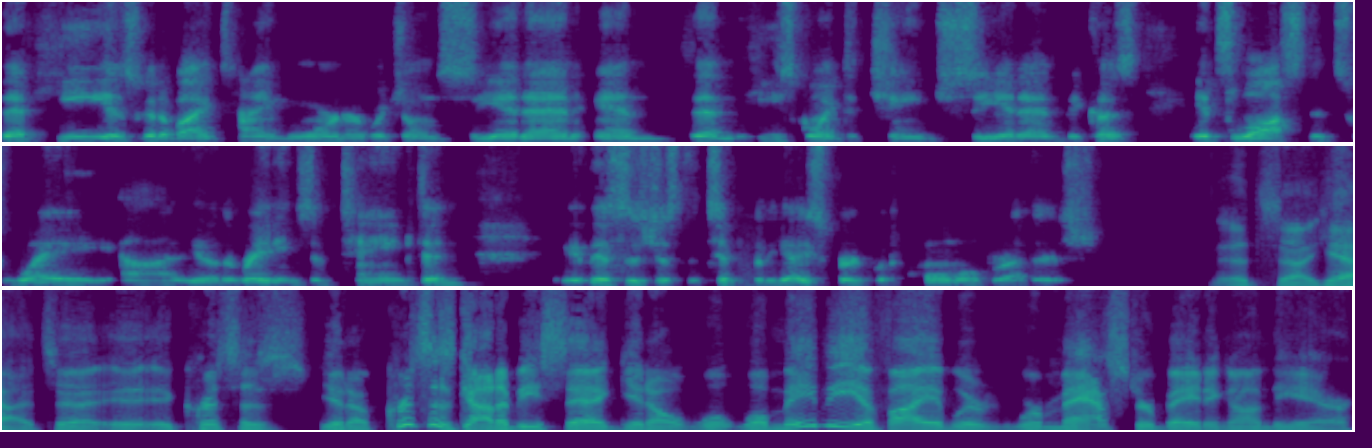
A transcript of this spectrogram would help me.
That he is going to buy Time Warner, which owns CNN, and then he's going to change CNN because it's lost its way. Uh, you know, the ratings have tanked, and this is just the tip of the iceberg with Cuomo brothers it's uh yeah it's uh it, it, chris is you know chris has got to be saying you know well, well maybe if i were were masturbating on the air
